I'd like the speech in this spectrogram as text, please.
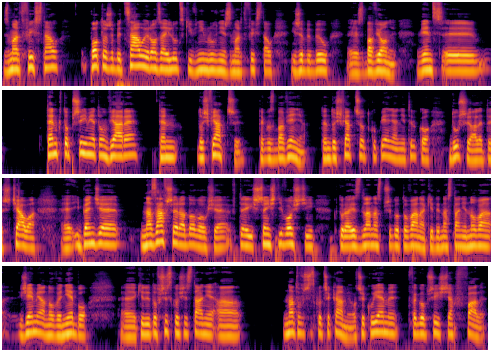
zmartwychwstał po to, żeby cały rodzaj ludzki w nim również zmartwychwstał i żeby był e, zbawiony. Więc e, ten, kto przyjmie tą wiarę, ten doświadczy tego zbawienia, ten doświadczy odkupienia nie tylko duszy, ale też ciała e, i będzie na zawsze radował się w tej szczęśliwości, która jest dla nas przygotowana, kiedy nastanie nowa ziemia, nowe niebo, kiedy to wszystko się stanie, a na to wszystko czekamy. Oczekujemy Twego przyjścia w fale.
